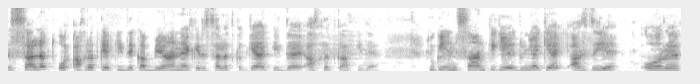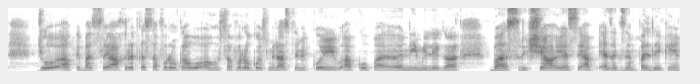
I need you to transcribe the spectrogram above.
रसालत और आखरत के अकीदे का बयान है कि रसालत का क्या अकीदा है, आखरत का अकीदा है। क्योंकि इंसान की ये दुनिया क्या आर्जी है और जो आपके पास आखिरत का सफ़र होगा, वो सफ़र होगा, उसमें रास्ते में कोई आपको नहीं मिलेगा। बस, रिक्शा ऐसे आप एज एग्ज़ाम्पल देखें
